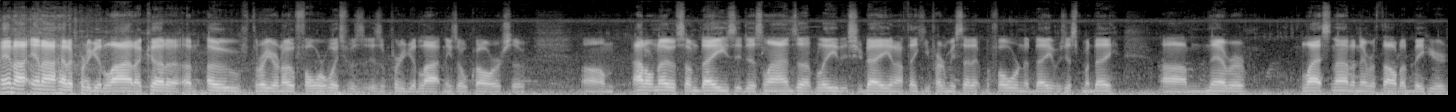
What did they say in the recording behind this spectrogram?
and I and I had a pretty good light. I cut a, an 03 or an 04, which was is a pretty good light in these old cars. So. Um, I don't know. Some days it just lines up, lead. It's your day, and I think you've heard me say that before. And the day it was just my day. Um, never, last night I never thought I'd be here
